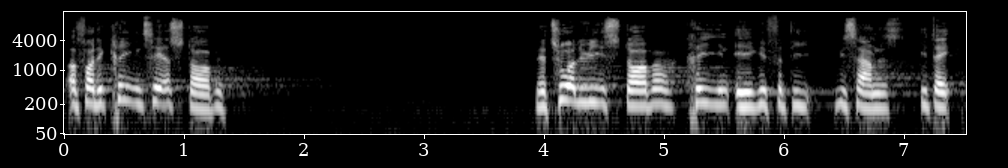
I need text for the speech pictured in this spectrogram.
og får det krigen til at stoppe? Naturligvis stopper krigen ikke, fordi vi samles i dag.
